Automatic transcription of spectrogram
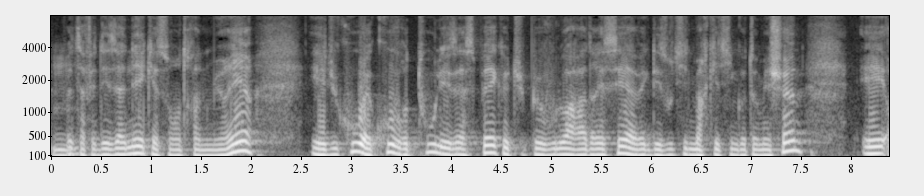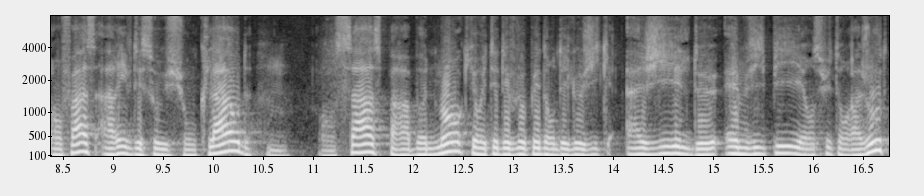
En hmm. fait, ça fait des années qu'elles sont en train de mûrir. Et du coup, elles couvrent tous les aspects que tu peux vouloir adresser avec des outils de marketing automation. Et en face arrivent des solutions cloud Hmm. En SaaS par abonnement qui ont été développés dans des logiques agiles de MVP et ensuite on rajoute.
